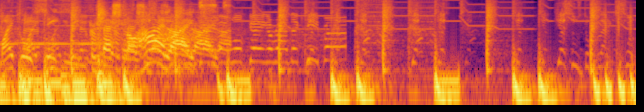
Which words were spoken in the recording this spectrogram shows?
Michael Seaton. Professional highlights. Wolfgang around the keeper. Guess who's the black shrimp?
